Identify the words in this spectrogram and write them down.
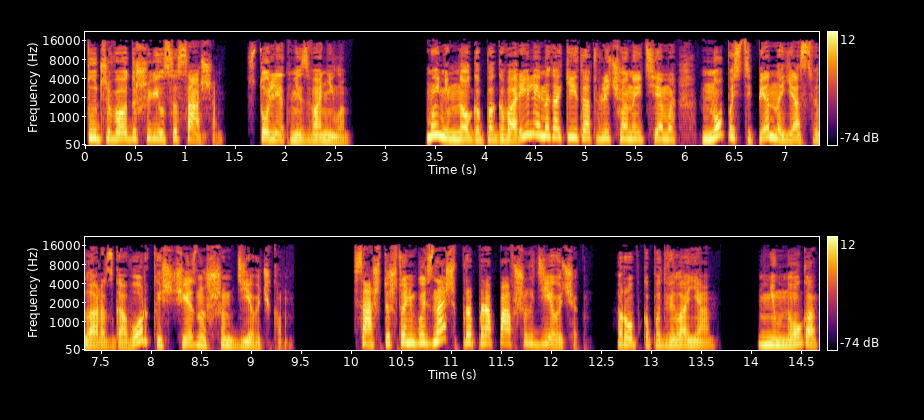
Тут же воодушевился Саша. Сто лет не звонила. Мы немного поговорили на какие-то отвлеченные темы, но постепенно я свела разговор к исчезнувшим девочкам. «Саш, ты что-нибудь знаешь про пропавших девочек?» — робко подвела я. «Немного.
